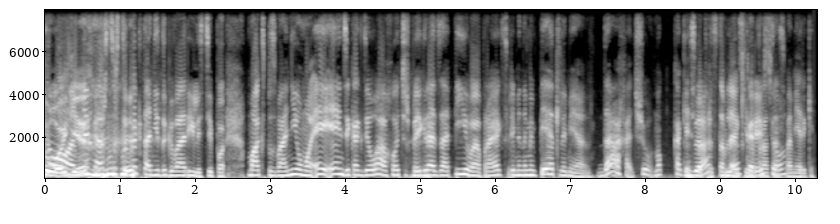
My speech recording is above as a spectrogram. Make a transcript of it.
но мне кажется, что как-то они договорились. Типа, Макс позвонил ему, эй, Энди, как дела? Хочешь поиграть за пиво? Проект с временными петлями? Да, хочу. Ну, как я себе да, представляю да, кинопроцесс в Америке.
